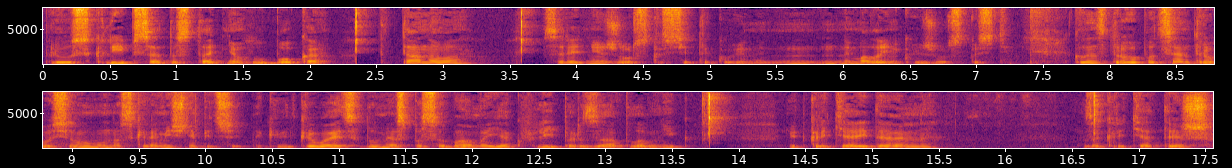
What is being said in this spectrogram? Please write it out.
плюс кліпса достатньо глибока титанова середньої жорсткості, такої немаленької жорсткості. Клин строго по центру, в осьовому у нас керамічні підшипники. Відкривається двома способами, як фліпер за плавник. Відкриття ідеальне, закриття теж.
